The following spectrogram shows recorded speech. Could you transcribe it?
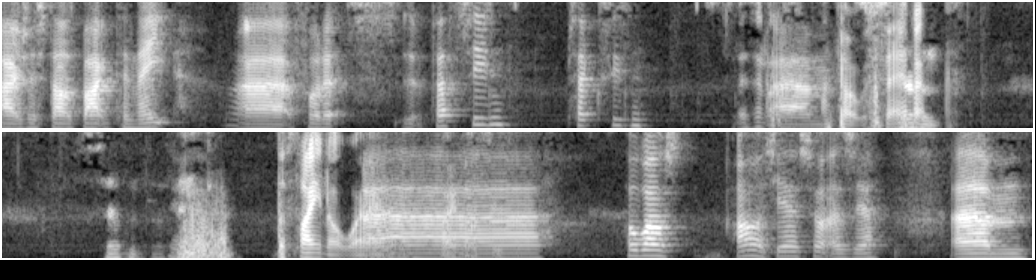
actually starts back tonight uh, for its is it fifth season, sixth season. Isn't it? Um, I thought it was seventh. seventh I think The final one. anyway. Uh, oh well, oh yeah, so it is. Yeah. Um,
